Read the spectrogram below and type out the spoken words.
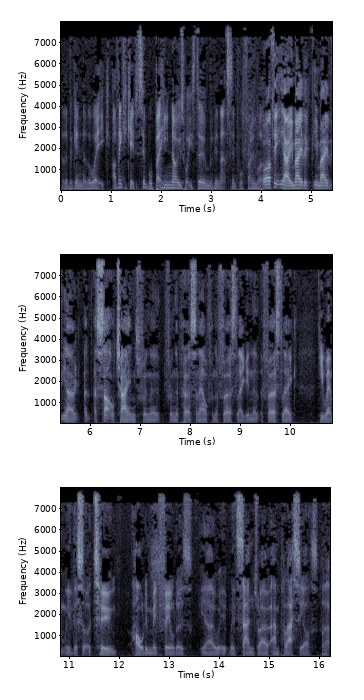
at the beginning of the week. I think he keeps it simple, but he knows what he's doing within that simple framework. Well, I think you know he made a, he made you know a, a subtle change from the from the personnel from the first leg. In the, the first leg, he went with the sort of two holding midfielders, you know, with, with Sandro and Palacios. Wow.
